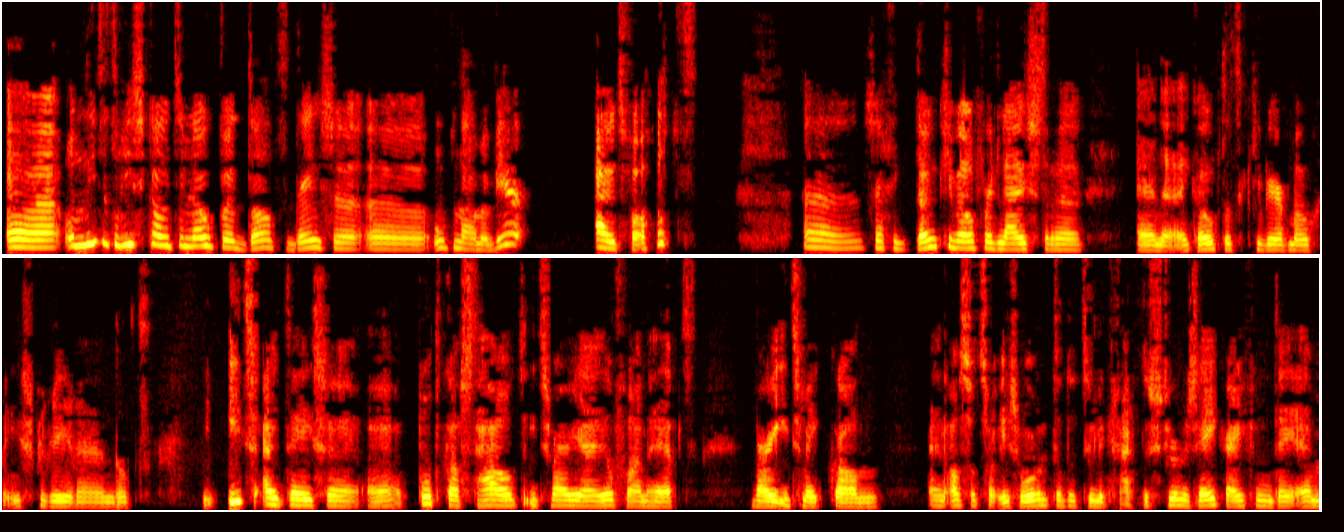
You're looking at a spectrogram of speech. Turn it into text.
uh, om niet het risico te lopen dat deze uh, opname weer uitvalt, uh, zeg ik dankjewel voor het luisteren. En ik hoop dat ik je weer heb mogen inspireren en dat je iets uit deze podcast haalt. Iets waar je heel veel aan hebt, waar je iets mee kan. En als dat zo is, hoor ik dat natuurlijk graag. Dus stuur me zeker even een DM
